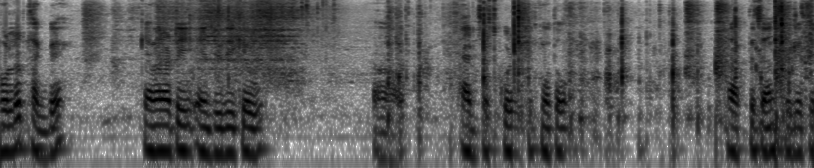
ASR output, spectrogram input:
হোল্ডার থাকবে। ক্যামেরাটি যদি কেউ অ্যাডজাস্ট করে ঠিকমতো রাখতে চান, সেক্ষেত্রে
